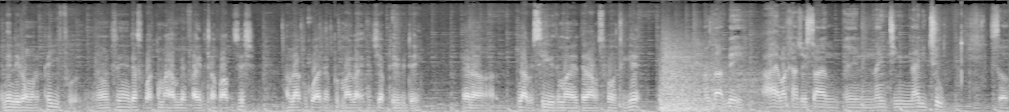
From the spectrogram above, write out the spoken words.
And then they don't want to pay you for it. You know what I'm saying? That's why I come out and been fighting tough opposition. I'm not gonna go out there and put my life in jeopardy every day and uh, not receive the money that I'm supposed to get. It's not me. I had my contract signed in 1992, so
